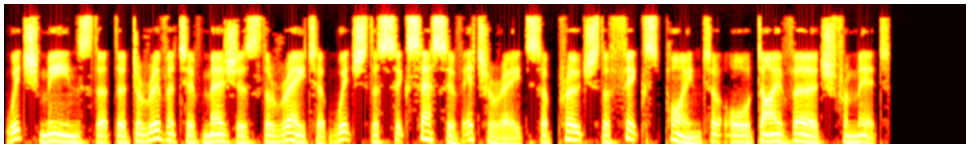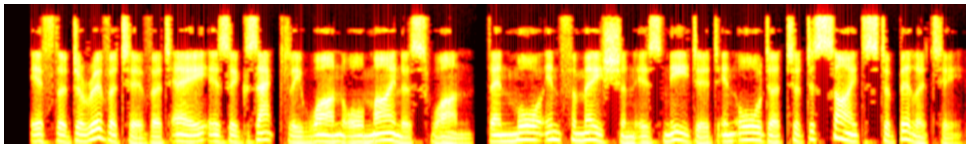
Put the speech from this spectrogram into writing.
which means that the derivative measures the rate at which the successive iterates approach the fixed point or diverge from it. If the derivative at a is exactly 1 or minus 1, then more information is needed in order to decide stability.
